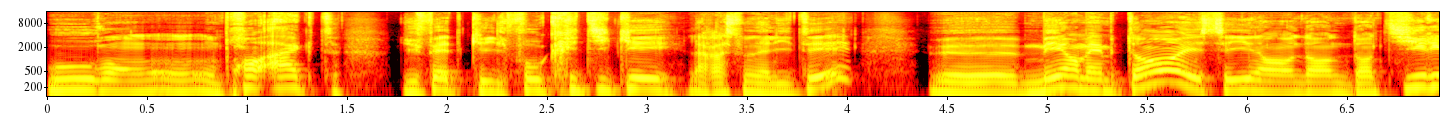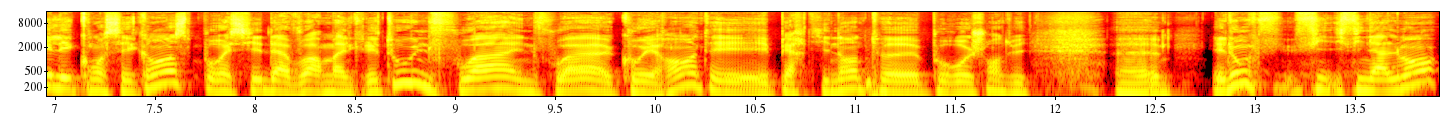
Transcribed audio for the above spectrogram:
où on, on prend acte du fait qu'il faut critiquer la rationalité euh, mais en même temps essayer d'en tirer les conséquences pour essayer d'avoir malgré tout une foi, une foi cohérente et, pertinente euh, pour aujourd'hui. Euh, et donc finalement,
